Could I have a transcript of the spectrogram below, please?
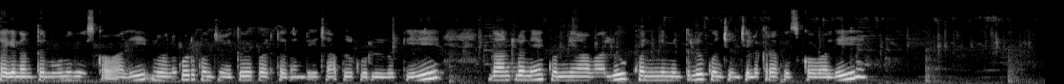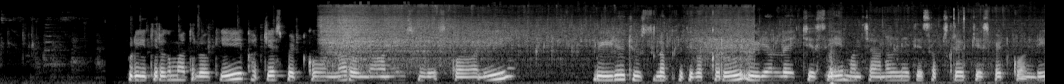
తగినంత నూనె వేసుకోవాలి. నూనె కూడా కొంచెం ఎక్కువ పడుతుందండి చేపల కూరలోకి దాంట్లోనే కొన్ని ఆవాలు కొన్ని మెంతులు కొంచెం జీలకర్ర వేసుకోవాలి. ఇప్పుడు ఈ తిరగమాతలోకి కట్ చేసి పెట్టుకున్న రెండు ఆనియన్స్ని వేసుకోవాలి. వీడియో చూస్తున్న ప్రతి ఒక్కరూ వీడియోని లైక్ చేసి మన ఛానల్ని అయితే సబ్స్క్రైబ్ చేసి పెట్టుకోండి.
